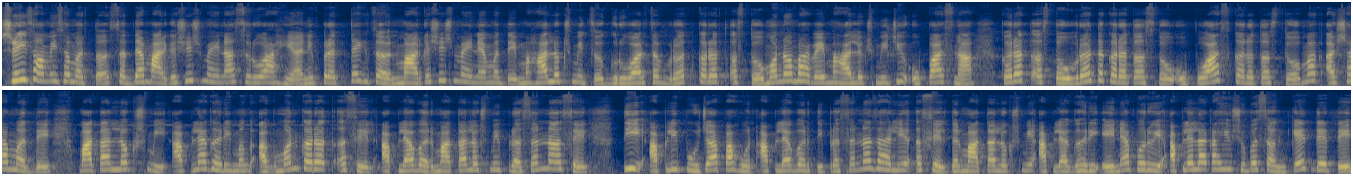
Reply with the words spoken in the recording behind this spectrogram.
श्री स्वामी समर्थ सध्या मार्गशीर्ष महिना सुरू आहे आणि प्रत्येकजण मार्गशीर्ष महिन्यामध्ये महालक्ष्मीचं गुरुवारचं व्रत करत असतो. मनोभावे महालक्ष्मीची उपासना करत असतो व्रत करत असतो उपवास करत असतो. मग अशामध्ये माता लक्ष्मी आपल्या घरी मग आगमन करत असेल आपल्यावर माता लक्ष्मी प्रसन्न असेल ती आपली पूजा पाहून आपल्यावरती प्रसन्न झाली असेल तर माता लक्ष्मी आपल्या घरी येण्यापूर्वी आपल्याला काही शुभ संकेत देते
